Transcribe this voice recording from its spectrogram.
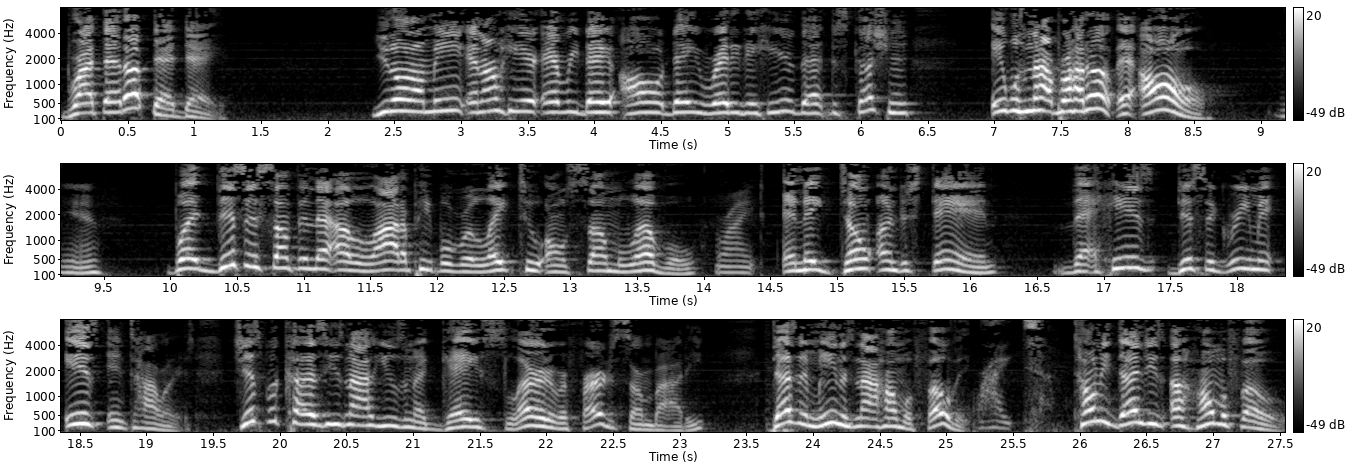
brought that up that day. You know what I mean? And I'm here every day, all day, ready to hear that discussion. It was not brought up at all. Yeah. But this is something that a lot of people relate to on some level. Right. And they don't understand that his disagreement is intolerance. Just because he's not using a gay slur to refer to somebody doesn't mean it's not homophobic. Right. Tony Dungy's a homophobe.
